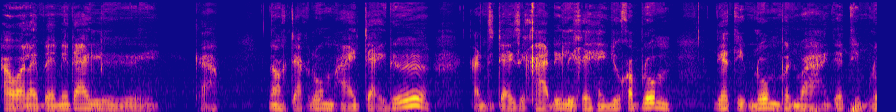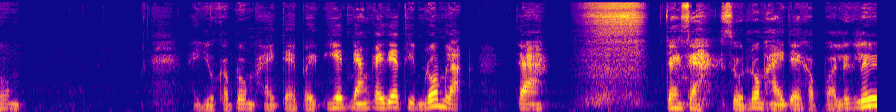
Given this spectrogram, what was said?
เอาอะไรไปไม่ได้เลยครับนอกจากลมหายใจเด้อการใจสิขาดได้เลยก็ให้อยู่กับลมอย่าถิ่มลมเพิ่นว่าอย่าถิ่มลม ให้อยู่กับลมหายใจไปเฮ็ดหยังก็อย่าถิ่มลมละจ้าจังจ้ะสูดลมหายใจเข้าปอดลึ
